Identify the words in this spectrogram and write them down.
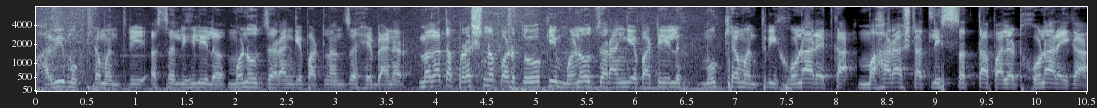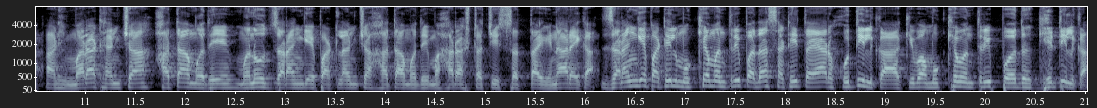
भावी मुख्यमंत्री असं लिहिलेलं मनोज जरांगे पाटलांचं हे बॅनर मग आता प्रश्न पडतो की मनोज जरांगे पाटील मुख्यमंत्री होणार आहेत का? महाराष्ट्रातली सत्ता पालट होणार आहे का? आणि मराठ्यांच्या हातामध्ये मनोज जरांगे पाटलांच्या हातामध्ये महाराष्ट्राची सत्ता येणार आहे का? जरांगे पाटील मुख्यमंत्री पदासाठी तयार होतील का किंवा मुख्यमंत्री पद घेतील का?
